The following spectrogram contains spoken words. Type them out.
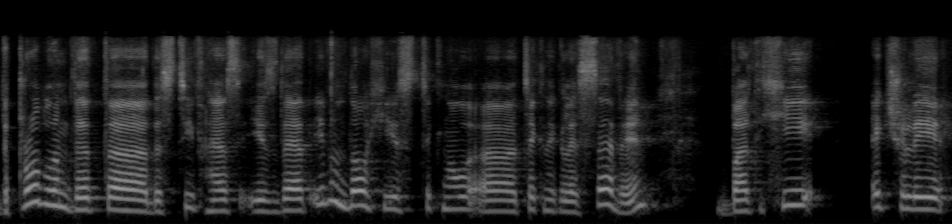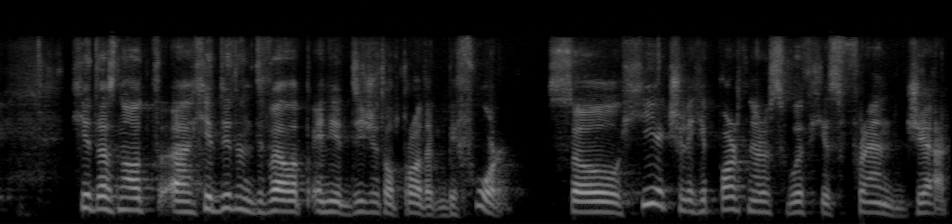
the problem that uh, the Steve has is that even though he is techno- technically savvy, but he actually he does not, uh, he didn't develop any digital product before. So he actually, he partners with his friend Jack,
